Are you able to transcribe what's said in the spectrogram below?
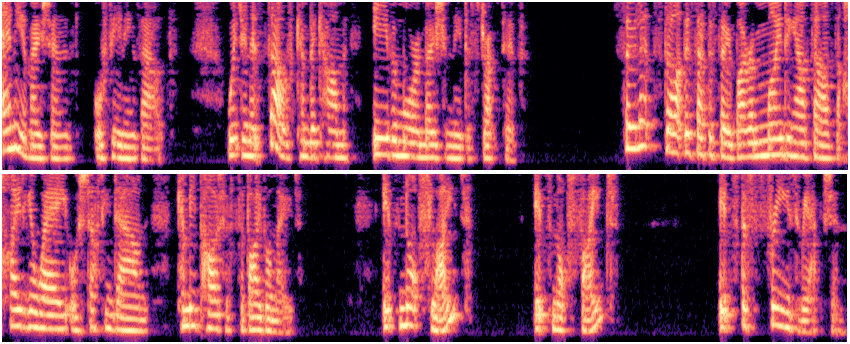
any emotions or feelings out, which in itself can become even more emotionally destructive. So let's start this episode by reminding ourselves that hiding away or shutting down can be part of survival mode. It's not flight. It's not fight. It's the freeze reaction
